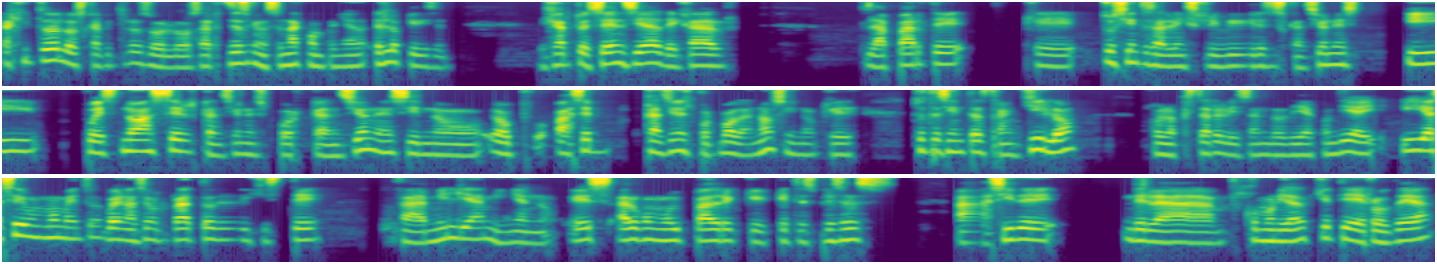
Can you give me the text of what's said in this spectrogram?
aquí todos los capítulos o los artistas que nos están acompañando, es lo que dicen. Dejar tu esencia, dejar la parte que tú sientes al escribir esas canciones y pues no hacer canciones por canciones, sino hacer canciones por moda, ¿no? Sino que tú te sientas tranquilo con lo que estás realizando día con día. Y, hace un momento, bueno, hace un rato dijiste familia Miñano. Es algo muy padre que, te expresas así de, de la comunidad que te rodea,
